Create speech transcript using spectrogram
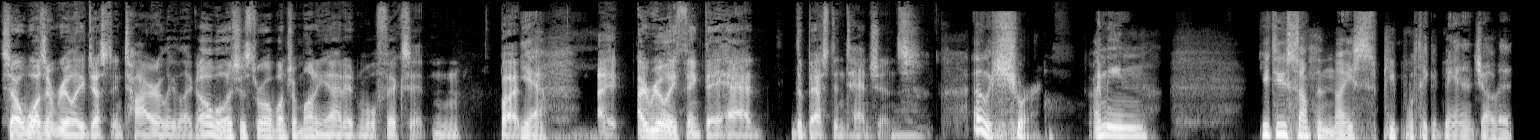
so it wasn't really just entirely like, oh, well, let's just throw a bunch of money at it and we'll fix it. And, but Yeah. I, I really think they had the best intentions. Oh, sure. I mean, you do something nice, people will take advantage of it.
